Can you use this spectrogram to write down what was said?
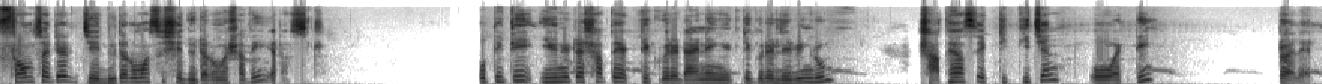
ফ্রন্ট সাইডের যে দুইটা রুম আছে, সেই দুইটা রুমের সাথেই অ্যাটাচড প্রতিটি ইউনিটের সাথে একটি করে ডাইনিং একটি করে লিভিং রুম সাথে আছে একটি কিচেন ও একটি টয়লেট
